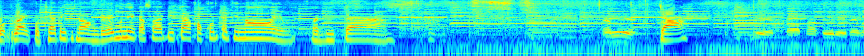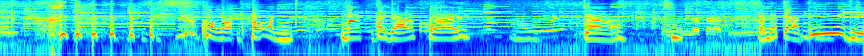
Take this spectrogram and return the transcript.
กดไลค์กดแชร์ให้พี่น้องเด้อมื้อนี้ก็สวัสดีจ้าขอบคุณจ้าพี่น้อยสวัสดีจ้าแค่นี้จ้านี่ขอพาพี่นี่ได้บ่นี่พอวัดท่อนมักพญาควายจ้าบรรยากาศดีบรรยากาศดีดี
